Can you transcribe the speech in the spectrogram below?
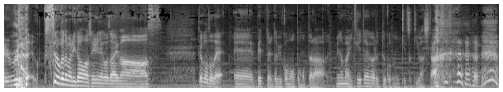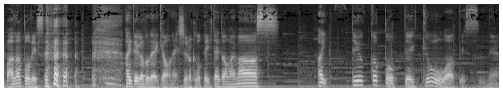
くすの塊どうも、シェリーでございます。ということで、えー、ベッドに飛び込もうと思ったら、目の前に携帯があるということに気づきました。わざとです。はい、ということで、今日もね、収録撮っていきたいと思います。はい。ということで、今日はですね、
